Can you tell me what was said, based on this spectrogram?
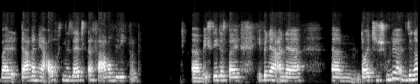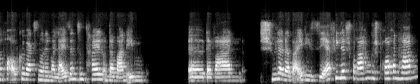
weil darin ja auch eine Selbsterfahrung liegt. Und ähm, ich sehe das bei, ich bin ja an der ähm, deutschen Schule in Singapur aufgewachsen und in Malaysia zum Teil. Und da waren eben, äh, da waren Schüler dabei, die sehr viele Sprachen gesprochen haben,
